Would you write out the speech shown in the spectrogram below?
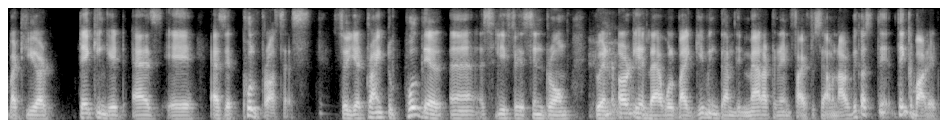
but you're taking it as a as a pull process. So you're trying to pull their uh, sleep phase syndrome to an earlier level by giving them the melatonin five to seven hours. Because th- think about it,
